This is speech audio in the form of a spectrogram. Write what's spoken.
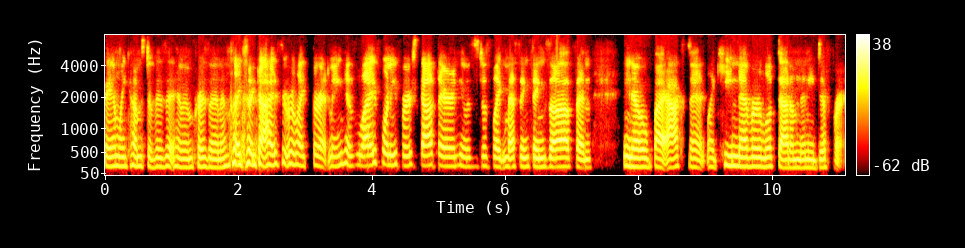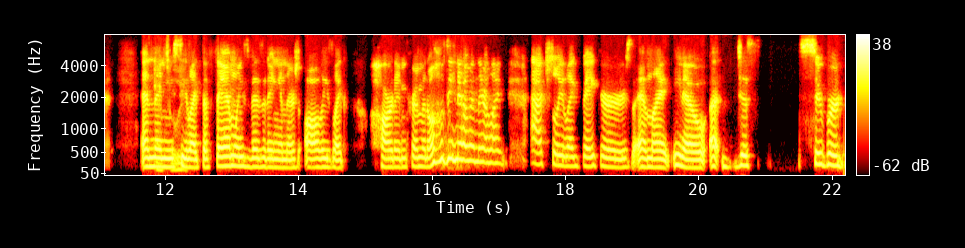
family comes to visit him in prison and like the guys who were like threatening his life when he first got there and he was just like messing things up and you know by accident like he never looked at him any different and then Absolutely. you see like the families visiting and there's all these like hardened criminals you know and they're like actually like bakers and like you know uh, just super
